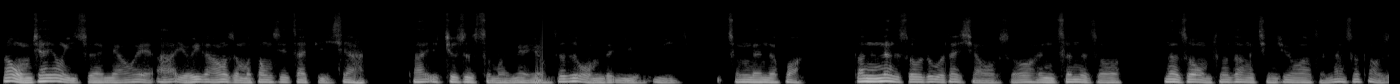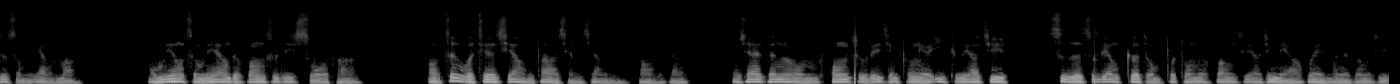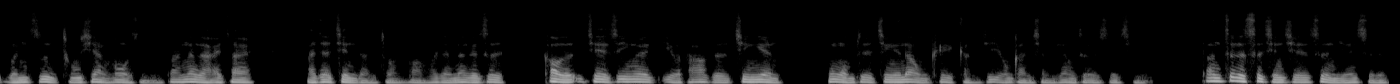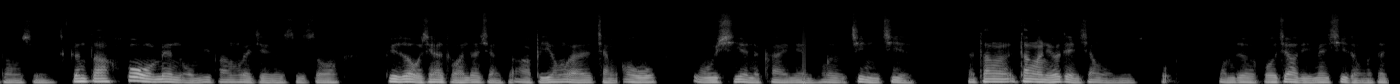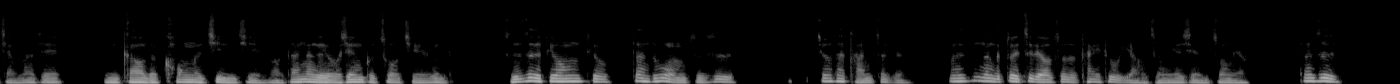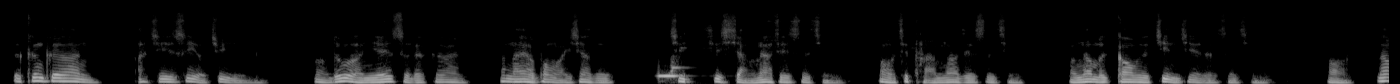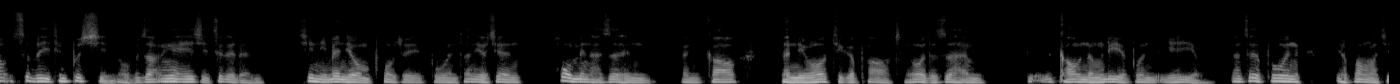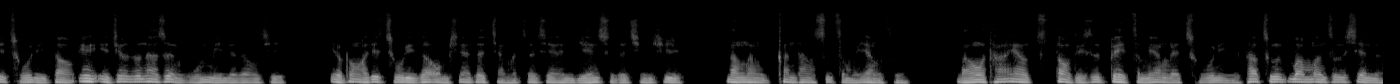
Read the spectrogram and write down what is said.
那我们现在用语词来描绘啊，有一个好像什么东西在底下。它就是什么也没有用，这是我们的语语成人的话。但是那个时候，如果在小时候很深的时候，那时候我们说这样的情绪发展，那时候到底是什么样貌？我们用什么样的方式去说它？哦，这个我觉得需要很大的想象。哦，这样，我现在跟我们风组的一群朋友，意图要去试着是不是用各种不同的方式要去描绘那个东西，文字、图像或什么，但那个还在还在进展中啊。或者那个是。靠的，这也是因为有他的经验，跟我们这些经验，让我们可以敢去勇敢想象这个事情。但这个事情其实是很原始的东西，跟它后面我们一般会觉得是说，比如说我现在突然在想说啊，比如后来讲无无限的概念或者境界，那当然当然有点像我们我们的佛教里面系统我在讲那些很高的空的境界啊，但那个我先不做结论，只是这个地方就，但如果我们只是就在谈这个，那那个对治疗师的态度养成也是很重要。但是这跟个案啊，其实是有距离的啊。如果很原始的个案，他哪有办法一下子去去想那些事情哦，去谈那些事情哦，那么高的境界的事情哦，那是不是已经不行？我不知道，因为也许这个人心里面有很破碎一部分，但有些人后面还是很很高，很牛几个 part，或者是很。高能力的部分也有，但这个部分有办法去处理到，因为也就是说那是很文明的东西，有办法去处理到我们现在在讲的这些很原始的情绪，让让看他是怎么样子，然后他要到底是被怎么样来处理，他出慢慢出现了，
